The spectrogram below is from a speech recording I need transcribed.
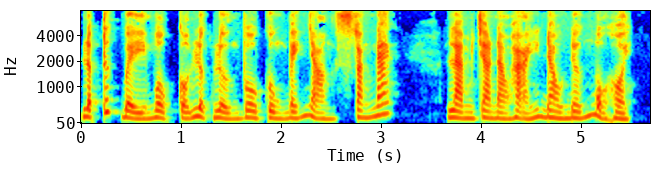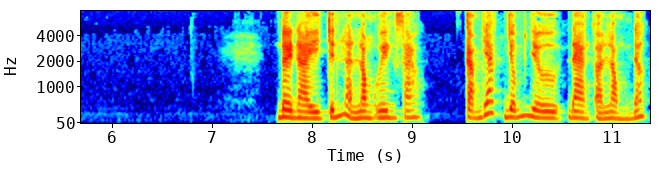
lập tức bị một cổ lực lượng vô cùng bén nhọn xoắn nát, làm cho nào hải đau đớn mồ hôi. Nơi này chính là Long Uyên sao? Cảm giác giống như đang ở lòng đất.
